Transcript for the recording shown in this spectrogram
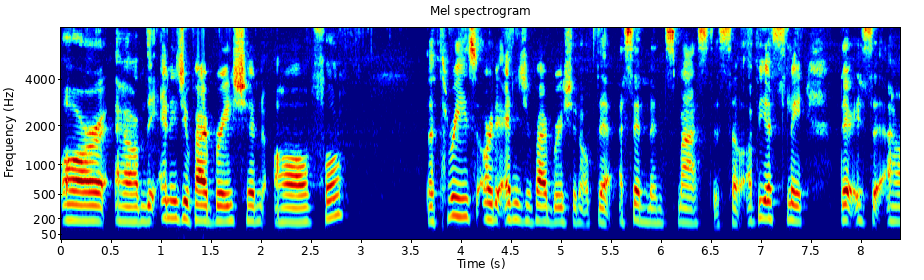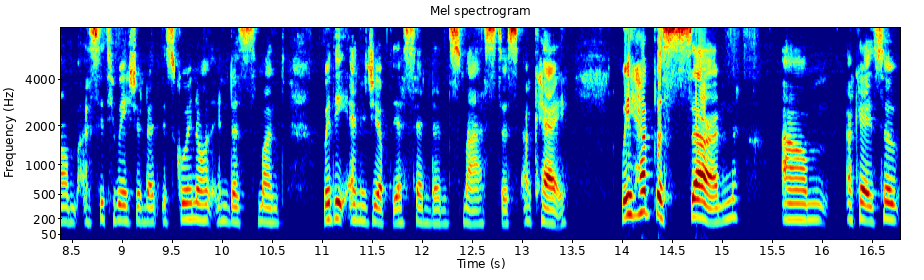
are um, the energy vibration of the threes are the energy vibration of the ascendance masters so obviously there is um, a situation that is going on in this month with the energy of the ascendance masters. Okay. We have the sun. Um, okay so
